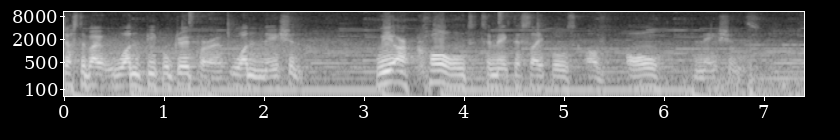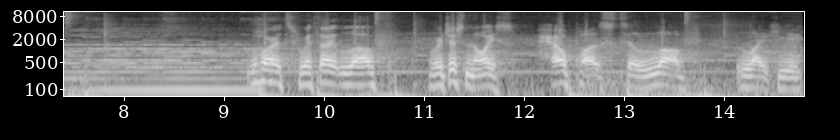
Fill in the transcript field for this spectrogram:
just about one people group or one nation. We are called to make disciples of all nations. Lord, without love, we're just noise. Help us to love like you.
